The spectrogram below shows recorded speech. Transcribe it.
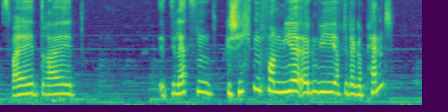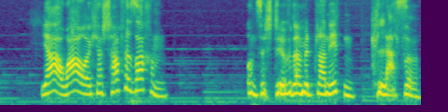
zwei, drei, die letzten Geschichten von mir irgendwie, habt ihr da gepennt? Ja, wow, ich erschaffe Sachen. Und zerstöre damit Planeten. Klasse.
